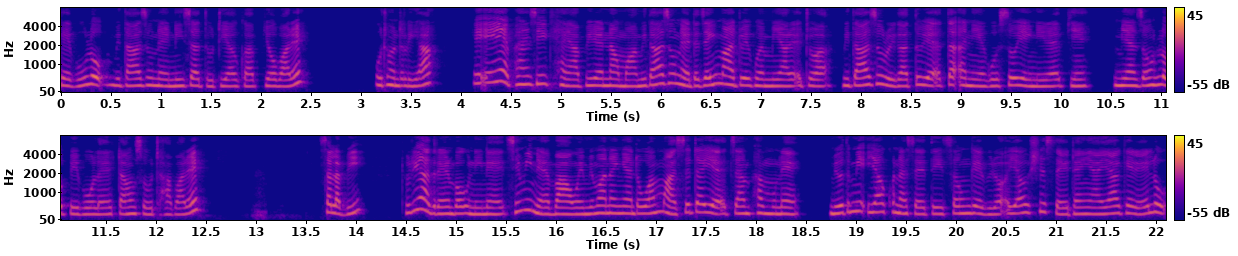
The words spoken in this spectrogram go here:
ခဲ့ဘူးလို့မိသားစုနဲ့နှိဆက်သူတယောက်ကပြောပါတယ်။ ဦးထွန်းတလီဟာအေးအေးရဲ့ဖမ်းဆီးခံရပြီးတဲ့နောက်မှာမိသားစုနဲ့တကြိမ်မှတွေ့ခွင့်မရတဲ့အတွက်မိသားစုတွေကသူ့ရဲ့အသက်အန္တရာယ်ကိုစိုးရိမ်နေတဲ့အပြင်အမြန်ဆုံးလွှတ်ပေးဖို့လည်းတောင်းဆိုထားပါတယ်။ဆက်လက်ပြီးဒုတိယသတင်းပုတ်အနေနဲ့ချင်းပြည်နယ်ပါဝင်မြန်မာနိုင်ငံတော်မှာစစ်တပ်ရဲ့အကြမ်းဖက်မှုနဲ့မျိုးသမီးအယောက်80တေဆုံးခဲ့ပြီးတော့အယောက်80ဒဏ်ရာရခဲ့တယ်လို့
